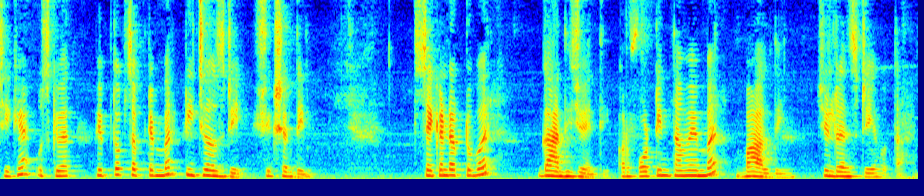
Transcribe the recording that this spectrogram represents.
ठीक है? उसके बाद fifth of September teachers day शिक्षक दिन। सेकेंड अक्टूबर गांधी जयंती और फोर्टीन नवंबर बाल दिन चिल्ड्रंस डे होता है।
